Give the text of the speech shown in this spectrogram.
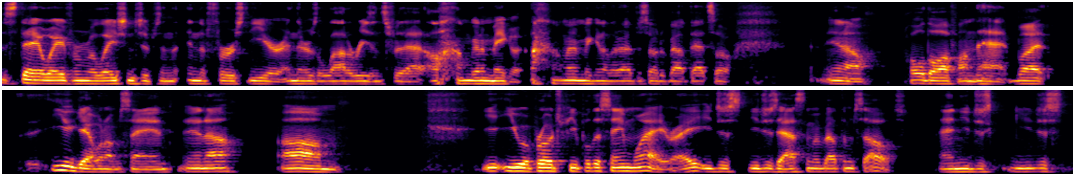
stay away from relationships in the, in the first year, and there's a lot of reasons for that. i am gonna make a I'm gonna make another episode about that. So, you know, hold off on that. But you get what I'm saying, you know? Um, you, you approach people the same way, right? You just you just ask them about themselves, and you just you just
